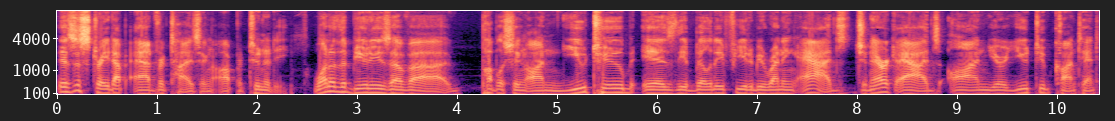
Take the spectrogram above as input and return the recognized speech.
is a straight up advertising opportunity. One of the beauties of uh, publishing on YouTube is the ability for you to be running ads, generic ads on your YouTube content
